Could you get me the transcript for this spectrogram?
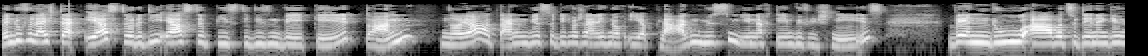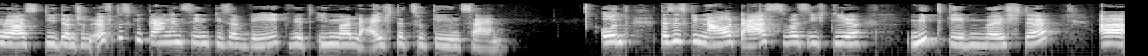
Wenn du vielleicht der Erste oder die Erste bist, die diesen Weg geht, dann, naja, dann wirst du dich wahrscheinlich noch eher plagen müssen, je nachdem, wie viel Schnee ist. Wenn du aber zu denen gehörst, die dann schon öfters gegangen sind, dieser Weg wird immer leichter zu gehen sein. Und das ist genau das, was ich dir mitgeben möchte. Äh,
